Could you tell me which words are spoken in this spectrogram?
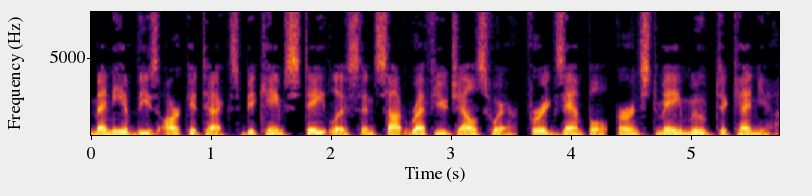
many of these architects became stateless and sought refuge elsewhere, for example, Ernst May moved to Kenya.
